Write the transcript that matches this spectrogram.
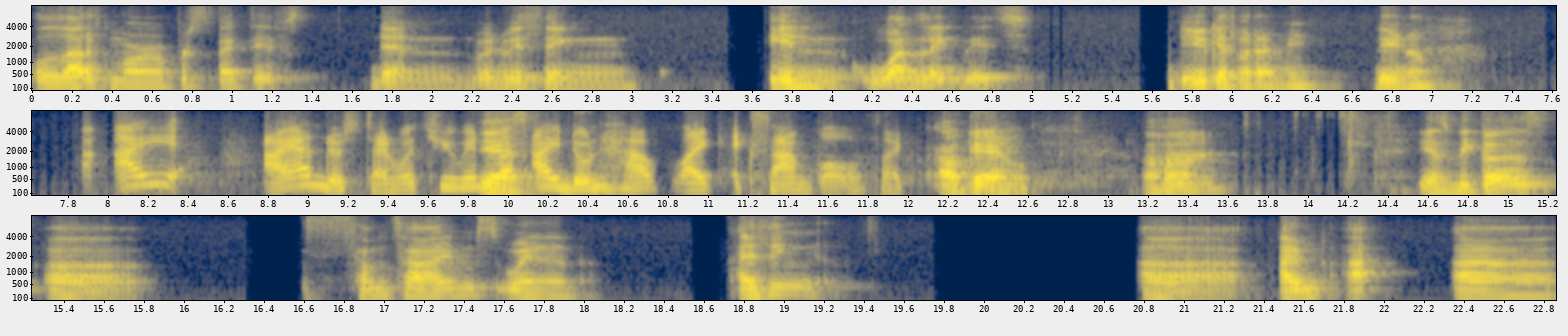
a lot of more perspectives than when we think in one language. Do you get what I mean? Do you know? I I understand what you mean, Yes. but I don't have like examples. Like you Okay. know, Uh-huh. uh, Yes, because uh, sometimes when I think uh, I'm I, uh,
